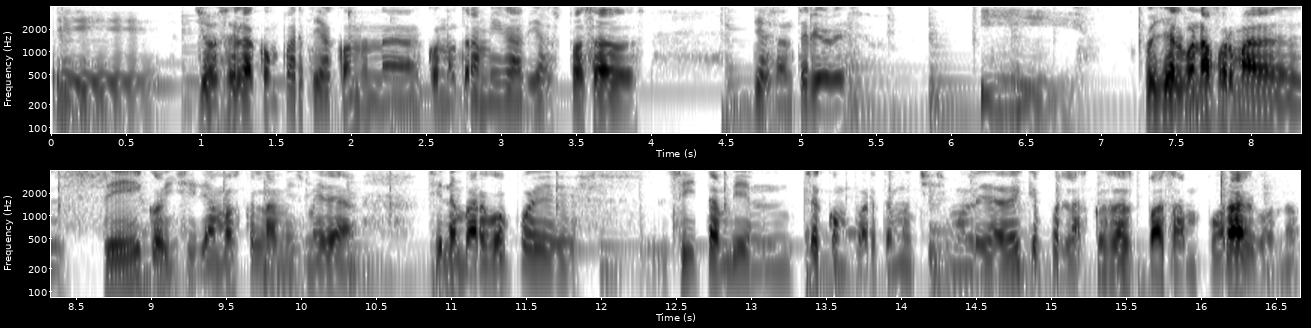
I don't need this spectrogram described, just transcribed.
eh, yo se la compartía con una con otra amiga días pasados, días anteriores y pues de alguna forma sí coincidíamos con la misma idea. Sin embargo, pues sí también se comparte muchísimo la idea de que pues las cosas pasan por algo, ¿no?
